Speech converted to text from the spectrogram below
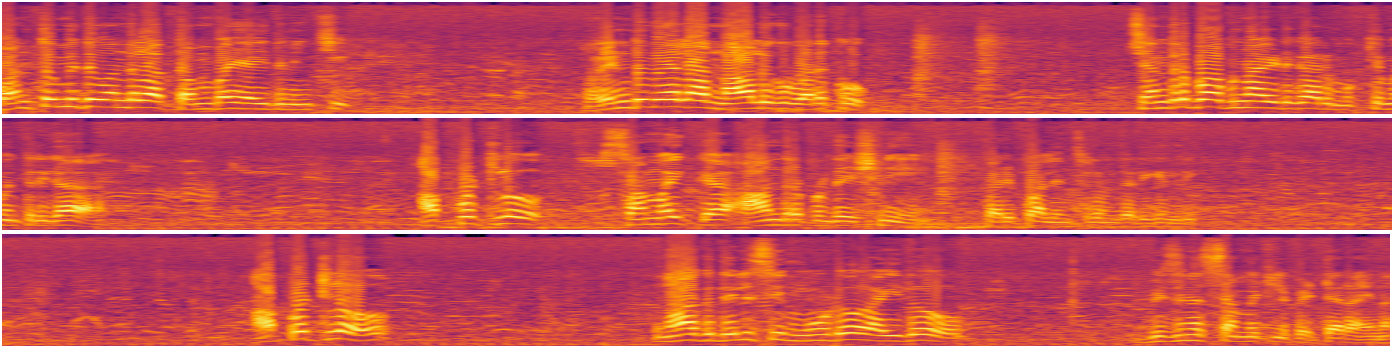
పంతొమ్మిది వందల తొంభై ఐదు నుంచి రెండు వేల నాలుగు వరకు చంద్రబాబు నాయుడు గారు ముఖ్యమంత్రిగా అప్పట్లో సమైక్య ఆంధ్రప్రదేశ్ని పరిపాలించడం జరిగింది. అప్పట్లో నాకు తెలిసి మూడో ఐదో బిజినెస్ సమ్మిట్లు పెట్టారు ఆయన.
